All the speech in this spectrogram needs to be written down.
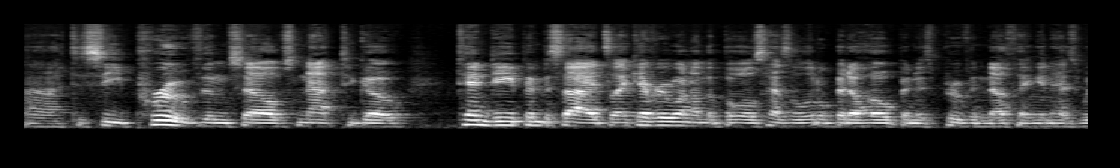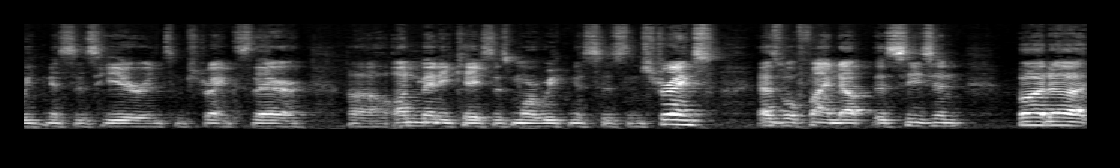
uh, to see prove themselves not to go 10 deep. And besides, like everyone on the Bulls has a little bit of hope and has proven nothing and has weaknesses here and some strengths there. Uh, on many cases, more weaknesses than strengths, as we'll find out this season. But uh,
